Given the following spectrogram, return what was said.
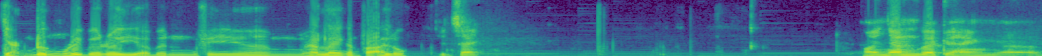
chặn đứng Ribery ở bên phía um, hành lang cánh phải luôn. Chính xác. Nói nhanh về cái hàng uh,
